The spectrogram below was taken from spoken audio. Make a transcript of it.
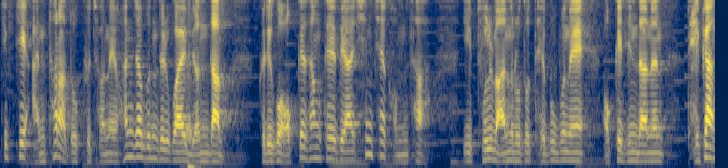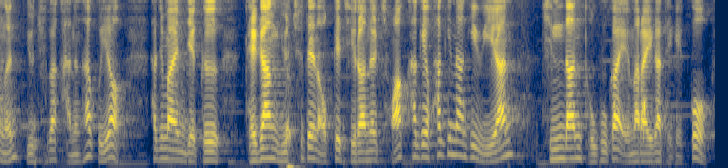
찍지 않더라도 그 전에 환자분들과의 면담 그리고 어깨 상태에 대한 신체 검사 이 둘만으로도 대부분의 어깨 진단은 대강은 유추가 가능하고요. 하지만 이제 그 대강 유추된 어깨 질환을 정확하게 확인하기 위한 진단 도구가 MRI가 되겠고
